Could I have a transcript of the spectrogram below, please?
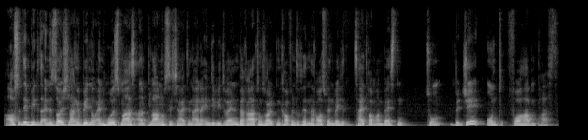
Außerdem bietet eine solch lange Bindung ein hohes Maß an Planungssicherheit. In einer individuellen Beratung sollten Kaufinteressenten herausfinden, welcher Zeitraum am besten zum Budget und Vorhaben passt.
